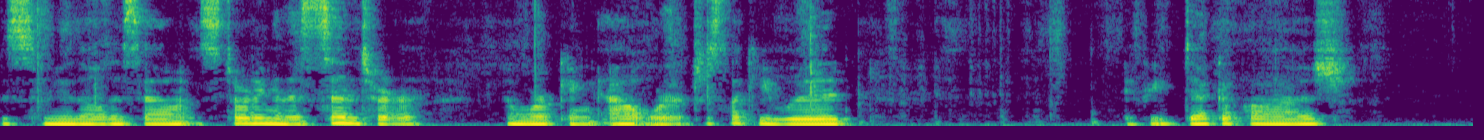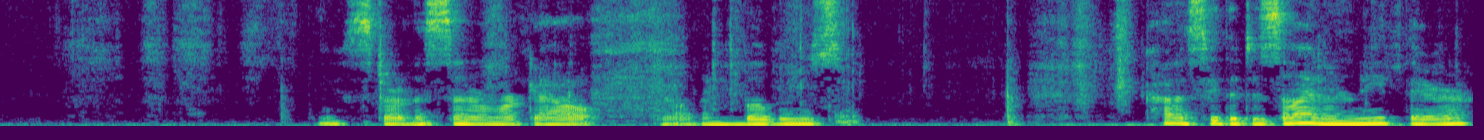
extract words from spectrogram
to smooth all this out, starting in the center and working outward, just like you would if you decoupage, you start in the center and work out, get all them bubbles. Kind of see the design underneath there.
